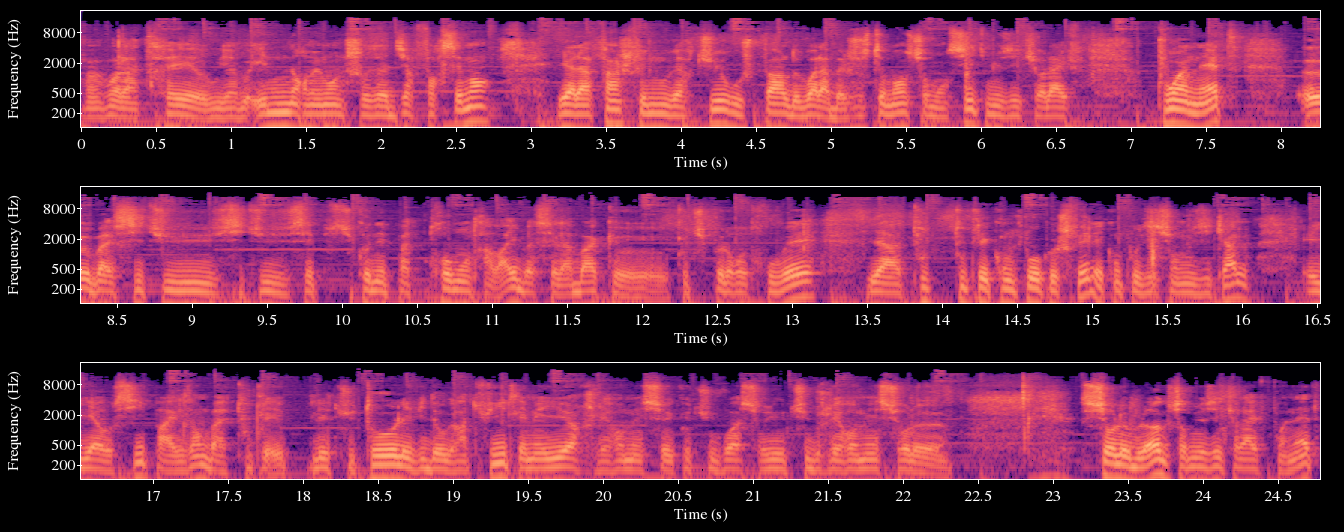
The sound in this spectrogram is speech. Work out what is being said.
voilà, très, où il y a énormément de choses à dire forcément. Et à la fin, je fais une ouverture où je parle de, voilà, bah, justement sur mon site musicyourlife.net. Euh, bah, si tu si tu sais, tu connais pas trop mon travail, bah, c'est là-bas que, que tu peux le retrouver. Il y a toutes les compos que je fais, les compositions musicales, et il y a aussi par exemple bah, toutes les, les, tutos, les vidéos gratuites, les meilleurs, je les remets ceux que tu vois sur YouTube, je les remets sur le sur le blog sur musiclife.net.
